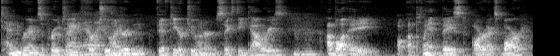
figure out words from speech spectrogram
10 grams of protein Right, for like- 250 or 260 calories. Mhm. I bought a a plant-based RX bar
